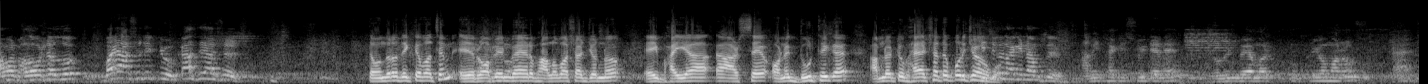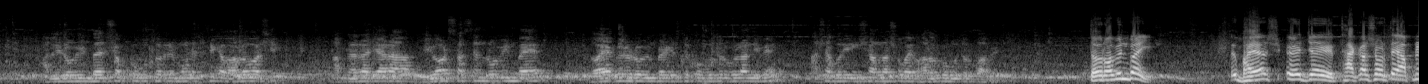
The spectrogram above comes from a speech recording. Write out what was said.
আমার ভালোবাসার লোক। ভাই আসেন একটু কাছে আসেন। তো বন্ধুরা দেখতে পাচ্ছেন এই রবিন ভাইয়ের ভালোবাসার জন্য এই ভাইয়া আসছে অনেক দূর থেকে। আমরা একটু ভাইয়ের সাথে পরিচয় হব। আমি থাকি সুইডেনে। রবীন ভাই আমার খুব প্রিয় মানুষ হ্যাঁ? আমি রবীন ভাইয়ের সব কবুতরের মনের থেকে ভালোবাসি। আপনারা যারা ভিউয়ার্স আছেন রবীন ভাইয়ের দয়া করে রবীন ভাইয়ের কাছে কবুতরগুলো নেবেন। আশা করি ইনশাল্লাহ সবাই ভালো কবুতর পাবে। তো রবিন ভাই ভাইয়ার যে থাকার শর্তে আপনি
